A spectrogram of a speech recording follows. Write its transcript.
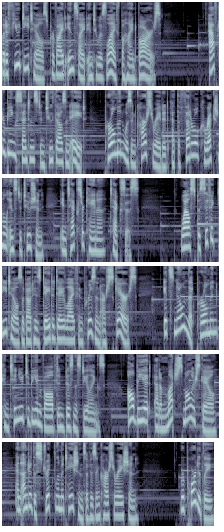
but a few details provide insight into his life behind bars. After being sentenced in 2008, Pearlman was incarcerated at the Federal Correctional Institution in Texarkana, Texas. While specific details about his day to day life in prison are scarce, it's known that Pearlman continued to be involved in business dealings, albeit at a much smaller scale and under the strict limitations of his incarceration. Reportedly,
